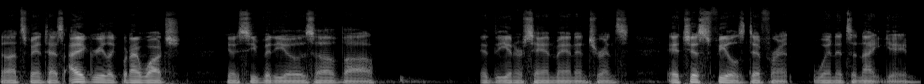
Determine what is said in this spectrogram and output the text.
No, that's fantastic. I agree. Like when I watch, you know, see videos of uh, the Enter Sandman entrance, it just feels different when it's a night game,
